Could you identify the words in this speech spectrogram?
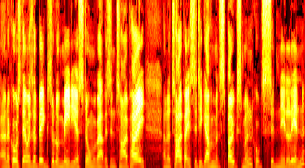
And of course, there was a big sort of media storm about this in Taipei, and a Taipei city government spokesman called Sidney Lin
